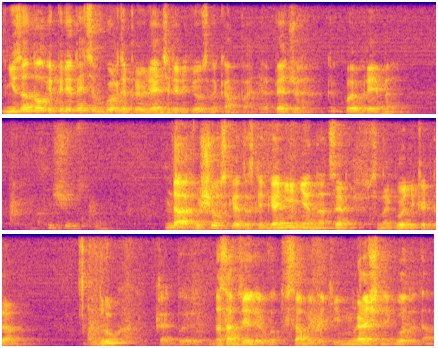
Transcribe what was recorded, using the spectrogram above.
незадолго перед этим в городе провели антирелигиозную кампанию. Опять же, какое время? Хрущевская. Да, хрущевское, так сказать, гонение на церковь в синагоге, когда вдруг, как бы, на самом деле, вот в самые такие мрачные годы, там,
